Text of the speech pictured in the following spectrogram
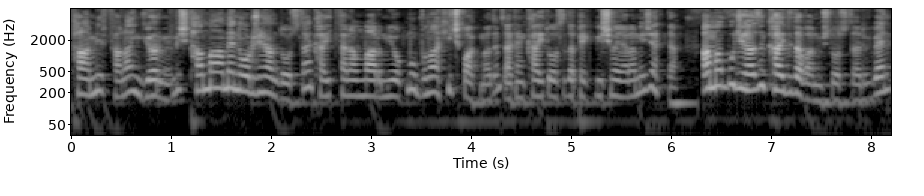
Tamir falan görmemiş. Tamamen orijinal dostlar. Kayıt falan var mı yok mu buna hiç bakmadım. Zaten kayıt olsa da pek bir işime yaramayacak da. Ama bu cihazın kaydı da varmış dostlar. Ben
